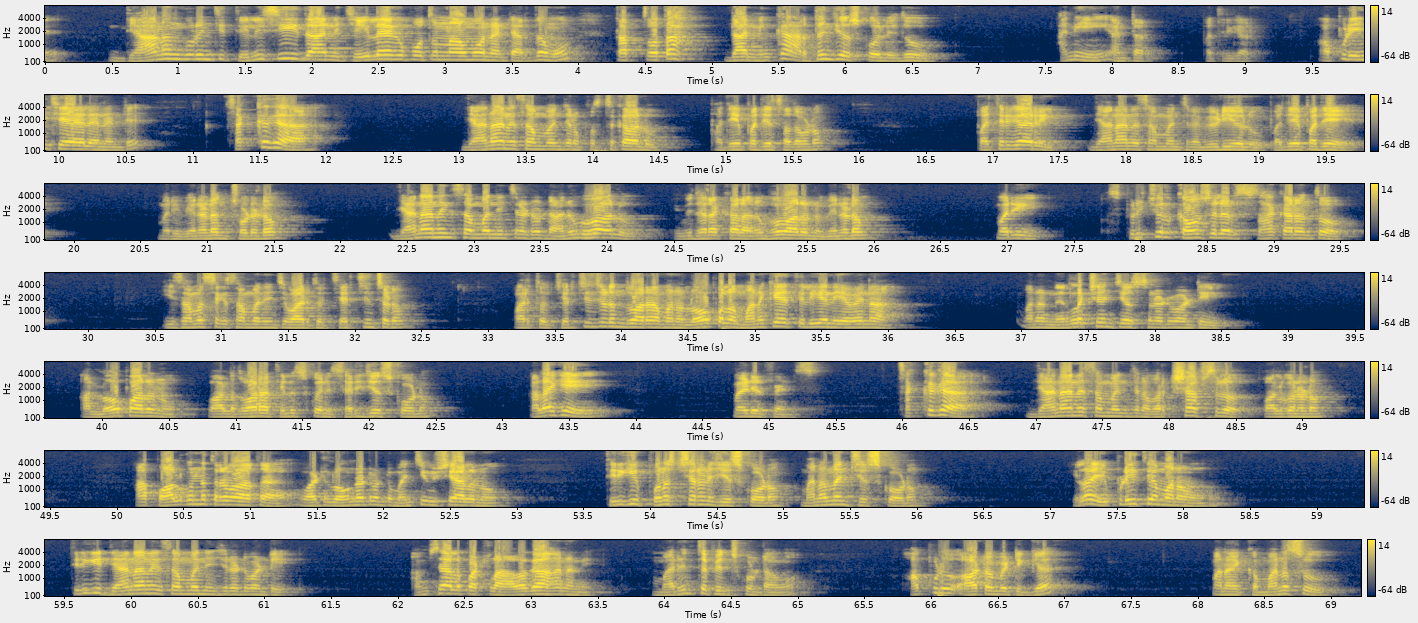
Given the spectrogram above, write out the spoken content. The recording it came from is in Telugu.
ధ్యానం గురించి తెలిసి దాన్ని చేయలేకపోతున్నాము అని అంటే అర్థము తత్వత దాన్ని ఇంకా అర్థం చేసుకోలేదు అని అంటారు పత్రికారు. అప్పుడు ఏం చేయాలి అని అంటే చక్కగా ధ్యానానికి సంబంధించిన పుస్తకాలు పదే పదే చదవడం పత్రికారి ధ్యానానికి సంబంధించిన వీడియోలు పదే పదే మరి వినడం చూడడం ధ్యానానికి సంబంధించినటువంటి అనుభవాలు వివిధ రకాల అనుభవాలను వినడం మరి స్పిరిచువల్ కౌన్సిలర్స్ సహకారంతో ఈ సమస్యకు సంబంధించి వారితో చర్చించడం వారితో చర్చించడం ద్వారా మన లోపల మనకే తెలియని ఏవైనా మనం నిర్లక్ష్యం చేస్తున్నటువంటి ఆ లోపాలను వాళ్ళ ద్వారా తెలుసుకొని సరి చేసుకోవడం. అలాగే మై డియర్ ఫ్రెండ్స్ చక్కగా ధ్యానానికి సంబంధించిన వర్క్షాప్స్లో పాల్గొనడం. ఆ పాల్గొన్న తర్వాత వాటిలో ఉన్నటువంటి మంచి విషయాలను తిరిగి పునశ్చరణ చేసుకోవడం మననం చేసుకోవడం. ఇలా ఎప్పుడైతే మనం తిరిగి ధ్యానానికి సంబంధించినటువంటి అంశాల పట్ల అవగాహనని మరింత పెంచుకుంటామో అప్పుడు ఆటోమేటిక్గా మన యొక్క మనసు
